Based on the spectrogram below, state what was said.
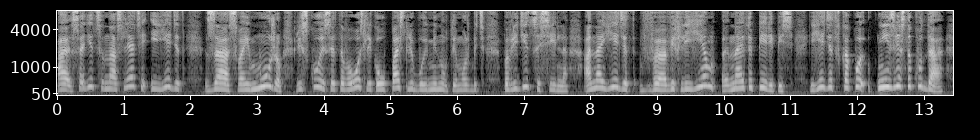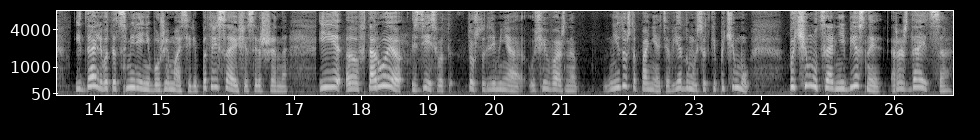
а садится на сляте и едет за своим мужем, рискуя с этого ослика упасть любую минуту и, может быть, повредиться сильно. Она едет в Вифлеем э, на эту перепись, едет в какой... неизвестно куда. И далее вот это смирение Божьей Матери, потрясающе совершенно. И э, второе, здесь вот то, что для меня очень важно не то что понять, а я думаю все-таки почему. Почему Царь Небесный рождается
